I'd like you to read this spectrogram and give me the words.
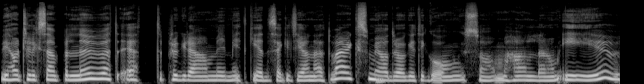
Vi har till exempel nu ett, ett program i mitt GD-sekreterarnätverk som jag har dragit igång som handlar om EU.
